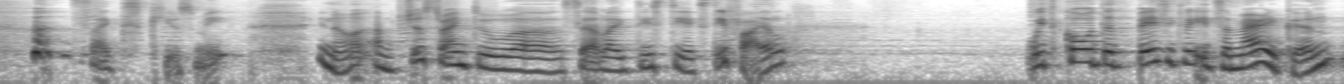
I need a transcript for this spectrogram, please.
it's like excuse me, you know, I'm just trying to uh, sell like this TXT file with code that basically it's American,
